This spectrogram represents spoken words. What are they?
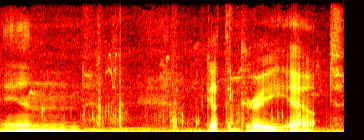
And I've got the gray out.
